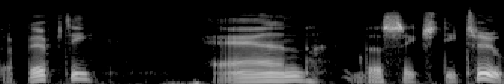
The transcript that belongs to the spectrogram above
the 50, and the 62.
